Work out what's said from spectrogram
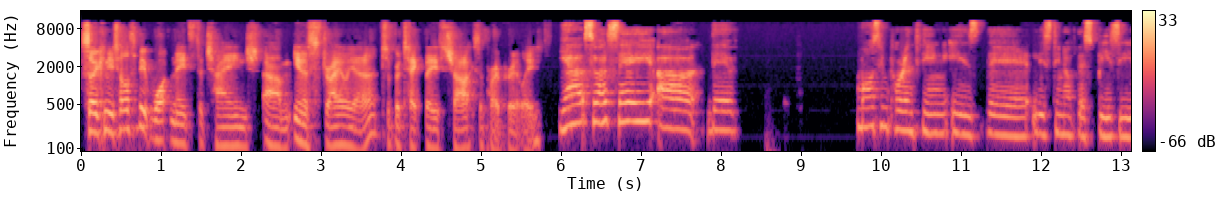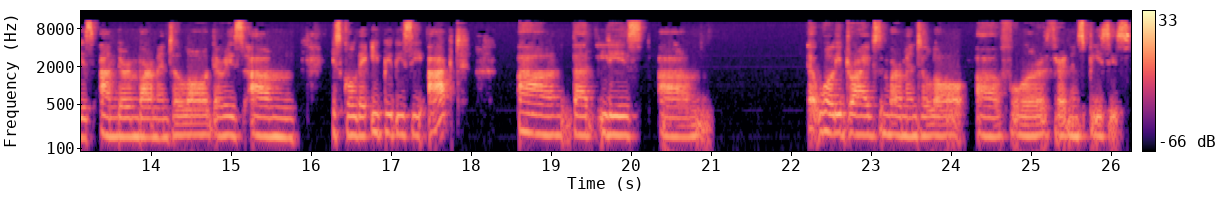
So, can you tell us a bit what needs to change um, in Australia to protect these sharks appropriately? Yeah, so I'd say uh, the most important thing is the listing of the species under environmental law. There is um, it's called the EPBC Act um, that lists um, well, it drives environmental law uh, for threatened species.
